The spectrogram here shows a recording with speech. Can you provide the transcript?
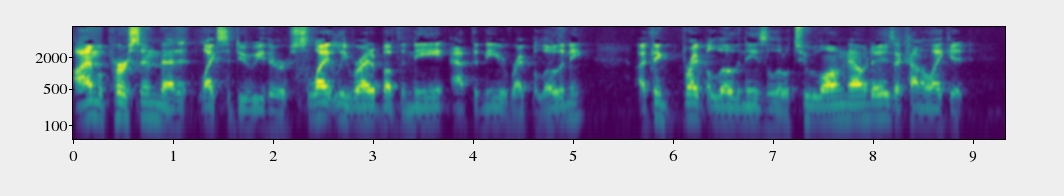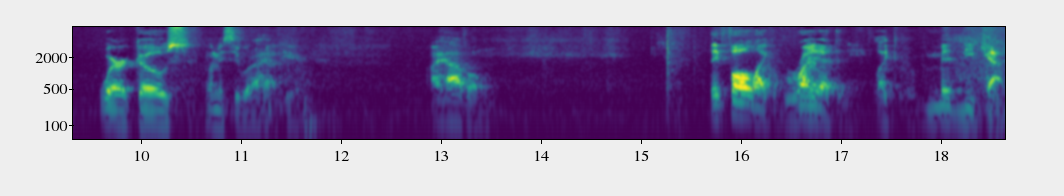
I'm a person that likes to do either slightly right above the knee, at the knee, or right below the knee. I think right below the knee is a little too long nowadays. I kind of like it where it goes. Let me see what I have here. I have them. They fall like right at the knee, like mid kneecap.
